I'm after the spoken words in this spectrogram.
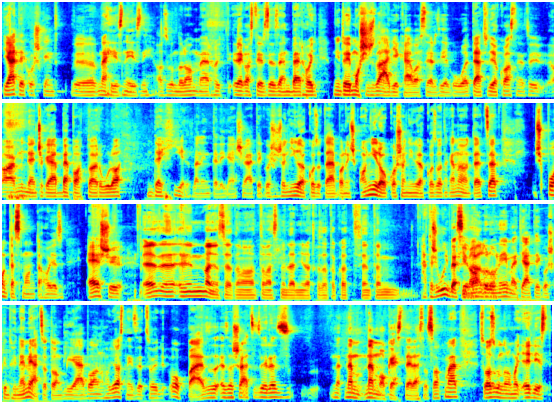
játékosként nehéz nézni, azt gondolom, mert hogy tényleg azt érzi az ember, hogy mint hogy most is az ágyékával szerzi a gólt, tehát hogy akkor azt mondja, hogy ah, minden csak elbepattan róla, de hihetetlen intelligens játékos, és a nyilatkozatában is annyira okosan nyilatkozott, nekem nagyon tetszett, és pont ezt mondta, hogy az első Ez, én nagyon szeretem a Thomas Müller nyilatkozatokat, szerintem Hát és úgy beszél Kiváló. angolul német játékosként, hogy nem játszott Angliában, hogy azt nézed, hogy hoppá, ez, ez a srác azért ez ne, nem, nem ma kezdte el ezt a szakmát. Szóval azt gondolom, hogy egyrészt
